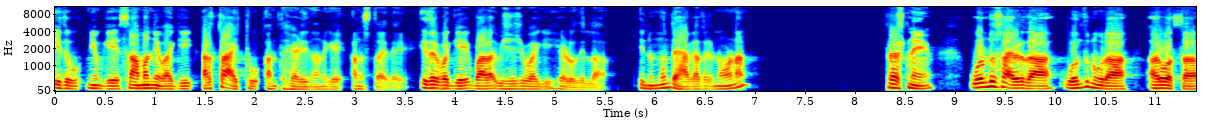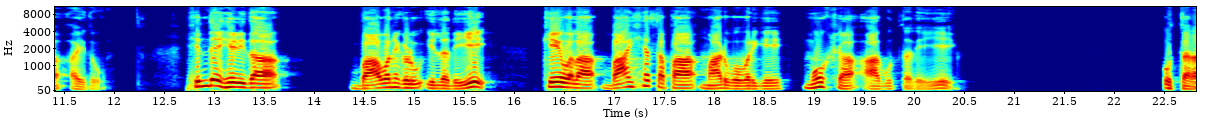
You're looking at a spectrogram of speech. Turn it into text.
ಇದು ನಿಮಗೆ ಸಾಮಾನ್ಯವಾಗಿ ಅರ್ಥ ಆಯಿತು ಅಂತ ಹೇಳಿ ನನಗೆ ಅನಿಸ್ತಾ ಇದೆ. ಇದರ ಬಗ್ಗೆ ಭಾಳ ವಿಶೇಷವಾಗಿ ಹೇಳುವುದಿಲ್ಲ. ಇನ್ನು ಮುಂದೆ ಹಾಗಾದರೆ ನೋಡೋಣ. ಪ್ರಶ್ನೆ ಒಂದು ಸಾವಿರದ ಒಂದು ನೂರ ಅರವತ್ತ ಐದು. ಹಿಂದೆ ಹೇಳಿದ ಭಾವನೆಗಳು ಇಲ್ಲದೆಯೇ ಕೇವಲ ಬಾಹ್ಯ ತಪ ಮಾಡುವವರಿಗೆ ಮೋಕ್ಷ ಆಗುತ್ತದೆಯೇ? ಉತ್ತರ.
